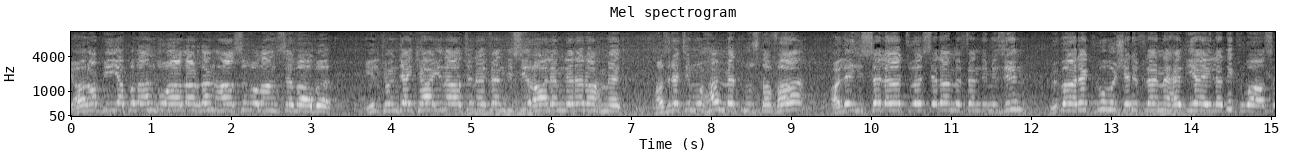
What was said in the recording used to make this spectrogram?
Ya Rabbi yapılan dualardan hasıl olan sevabı ilk önce kainatın efendisi alemlere rahmet Hazreti Muhammed Mustafa aleyhissalatu vesselam Efendimizin mübarek ruhu şeriflerine hediye eyledik vasıl.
